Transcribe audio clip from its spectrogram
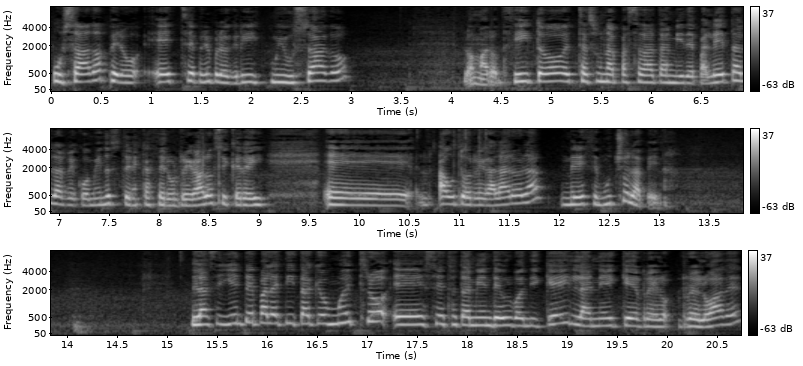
usados. Pero este, por ejemplo, el gris muy usado los marroncitos. Esta es una pasada también de paleta, la recomiendo si tenéis que hacer un regalo, si queréis eh, merece mucho la pena. La siguiente paletita que os muestro es esta también de Urban Decay, la Naked Reloaded.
